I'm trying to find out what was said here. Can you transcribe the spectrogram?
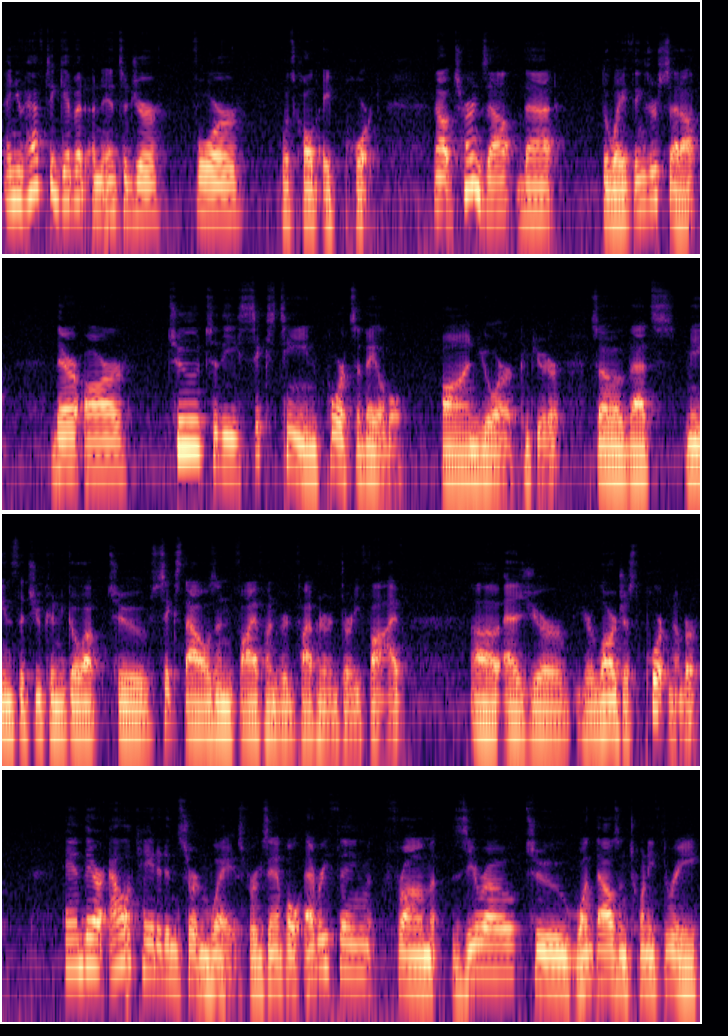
and you have to give it an integer for what's called a port. Now it turns out that the way things are set up, there are 2 to the 16 ports available on your computer. So that means that you can go up to 6,500, 535 uh, as your, your largest port number. And they are allocated in certain ways. For example, everything from 0 to 1023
